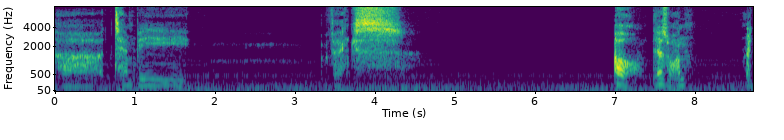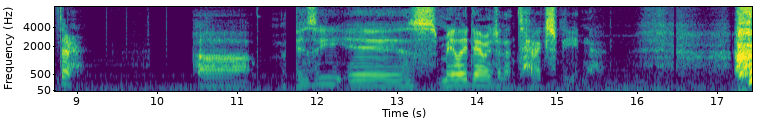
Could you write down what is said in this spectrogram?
Uh, Tempe, Vex. Oh, there's one. Right there. Uh, Busy is melee damage and attack speed. oh,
